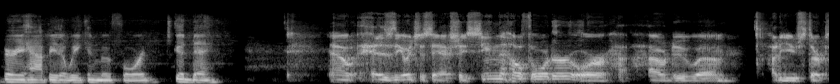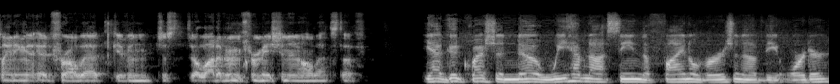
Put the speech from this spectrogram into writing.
very happy that we can move forward. It's a good day. Now, has the OHSAA actually seen the health order, or how do um, how do you start planning ahead for all that? Given just a lot of information and all that stuff. Yeah, good question. No, we have not seen the final version of the order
